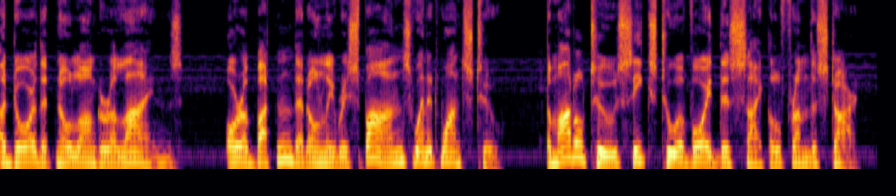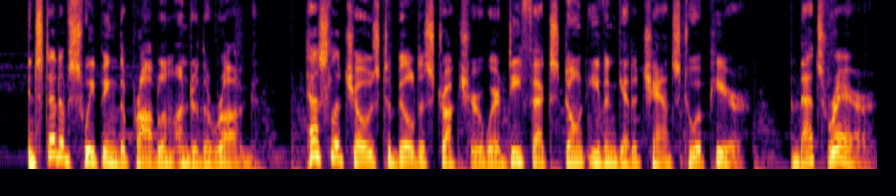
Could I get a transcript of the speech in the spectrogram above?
a door that no longer aligns, or a button that only responds when it wants to. The Model 2 seeks to avoid this cycle from the start. Instead of sweeping the problem under the rug, Tesla chose to build a structure where defects don't even get a chance to appear. And that's rare,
